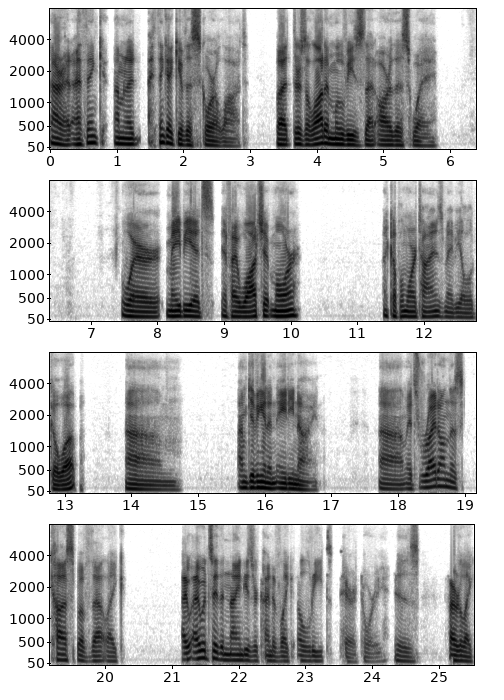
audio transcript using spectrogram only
All right, I think I'm gonna. I think I give this score a lot, but there's a lot of movies that are this way, where maybe it's if I watch it more, a couple more times, maybe it'll go up. Um, I'm giving it an 89. Um, it's right on this cusp of that, like, I, I would say the 90s are kind of like elite territory. Is if I were to like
